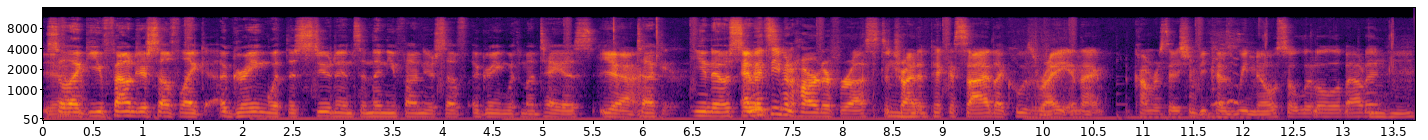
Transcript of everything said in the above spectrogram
Yeah. So like you found yourself like agreeing with the students, and then you found yourself agreeing with Matias. Yeah. Tuck, you know, so and it's, even harder for us to try to Mhm. pick a side, like who's right in that conversation because we know so little about it. Mhm.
